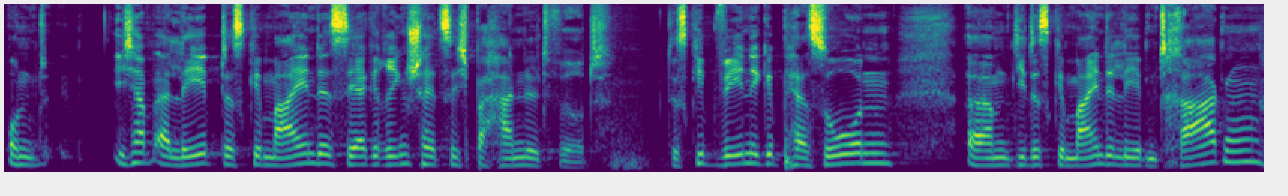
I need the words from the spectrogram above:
Und ich habe erlebt, dass Gemeinde sehr geringschätzig behandelt wird. Es gibt wenige Personen, ähm, die das Gemeindeleben tragen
